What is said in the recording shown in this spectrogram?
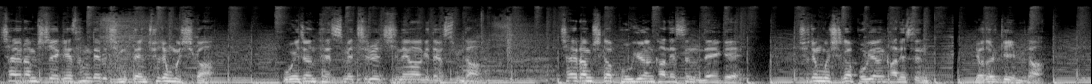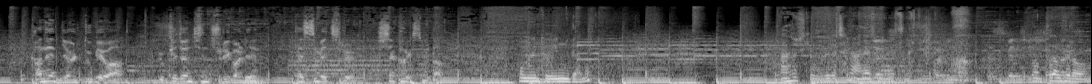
차유람 씨에게 상대로 지목된 최정문 씨가 5회전 death match를 진행하게 되었습니다. 차유람 씨가 보유한 가넷은 4개, 최정문 씨가 보유한 가넷은 8개입니다. 가넷 12개와 6회전 진출이 걸린 데스매치를 시작하겠습니다. 오늘 도 인변호? 아 솔직히 우리가 참여 안 해주는 거지 너무 부담스러워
